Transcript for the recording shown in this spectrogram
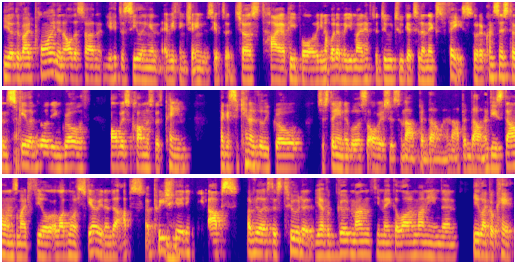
you're at the right point and all of a sudden you hit the ceiling and everything changes. You have to just hire people, you know, whatever you might have to do to get to the next phase. So the consistent scalability and growth always comes with pain. I guess you cannot really grow sustainable. It's always just an up and down and up and down. And these downs might feel a lot more scary than the ups. Appreciating mm-hmm. the ups. I've realized this too, that you have a good month, you make a lot of money, and then you're like, okay,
